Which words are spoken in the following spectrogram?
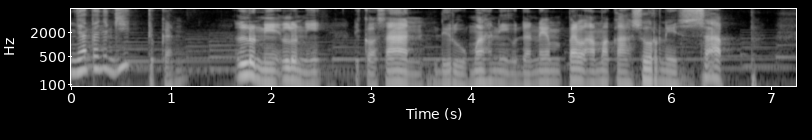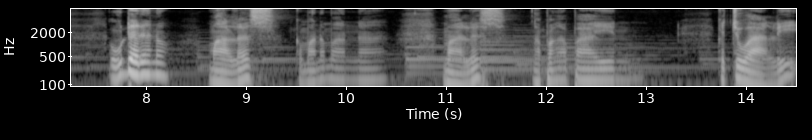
nyatanya gitu kan. Lu nih, lu nih di kosan, di rumah nih udah nempel sama kasur nih, sap. Udah dah no, males ke mana-mana, males ngapa-ngapain. Kecuali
